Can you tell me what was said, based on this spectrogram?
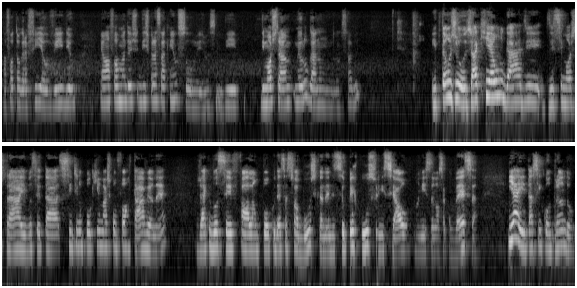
a fotografia, o vídeo é uma forma de, de expressar quem eu sou mesmo, assim, de, de mostrar meu lugar no mundo, sabe? Então, Ju, já que é um lugar de, de se mostrar e você está se sentindo um pouquinho mais confortável, né? Já que você fala um pouco dessa sua busca, né? Desse seu percurso inicial no início da nossa conversa. E aí, tá se encontrando?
